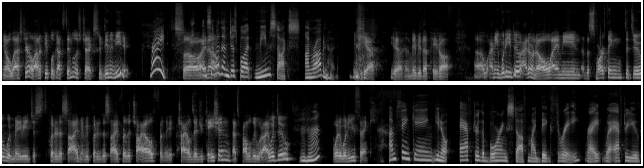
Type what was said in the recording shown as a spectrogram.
You know, last year, a lot of people got stimulus checks who didn't need it. Right. So and some of them just bought meme stocks on Robinhood. yeah, yeah, and maybe that paid off. Uh, I mean, what do you do? I don't know. I mean, the smart thing to do would maybe just put it aside. Maybe put it aside for the child, for the child's education. That's probably what I would do. Mm-hmm. What What do you think? I'm thinking, you know, after the boring stuff, my big three, right? After you've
